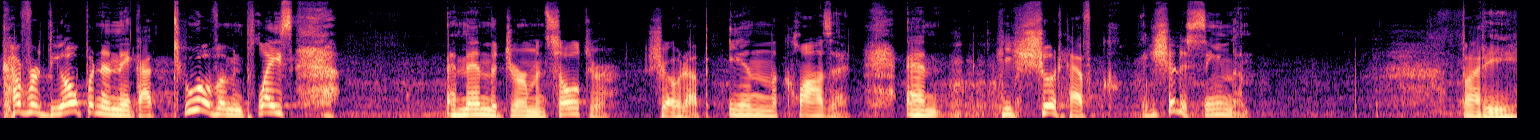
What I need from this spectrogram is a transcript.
covered the open, and they got two of them in place. And then the German soldier showed up in the closet, and he should have he should have seen them but he,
